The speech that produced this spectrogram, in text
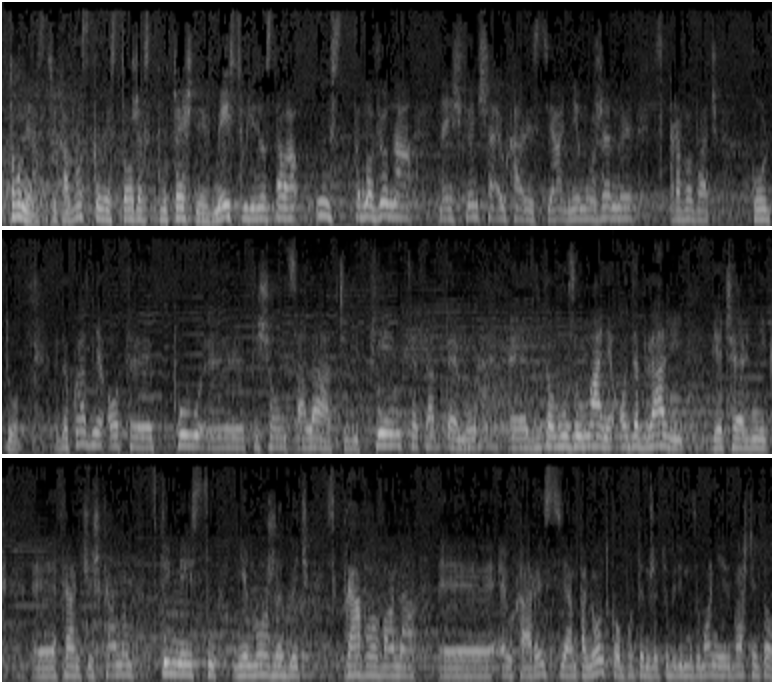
Natomiast ciekawostką jest to, że współcześnie w miejscu, gdzie została ustanowiona Najświętsza Eucharystia, nie możemy sprawować kultu. Dokładnie od e, pół e, tysiąca lat, czyli 500 lat temu, e, gdy to muzułmanie odebrali wieczernik e, franciszkanom, w tym miejscu nie może być sprawowana e, Eucharystia. Pamiątką po tym, że tu byli muzułmanie, jest właśnie to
